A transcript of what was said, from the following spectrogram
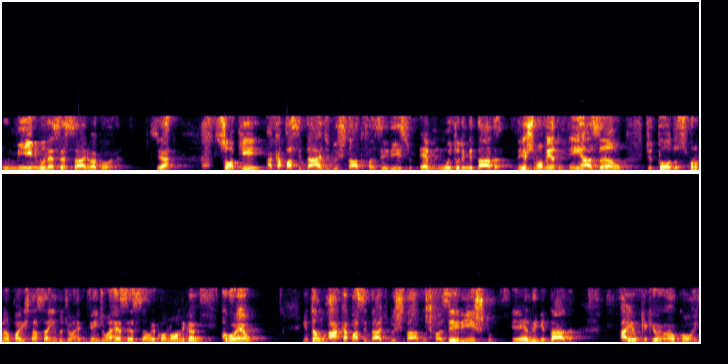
o mínimo necessário agora, certo? Só que a capacidade do Estado fazer isso é muito limitada neste momento, em razão de todos os problemas. O país está saindo de uma, vem de uma recessão econômica cruel. Então, a capacidade do Estado fazer isto é limitada. Aí o que, que ocorre?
